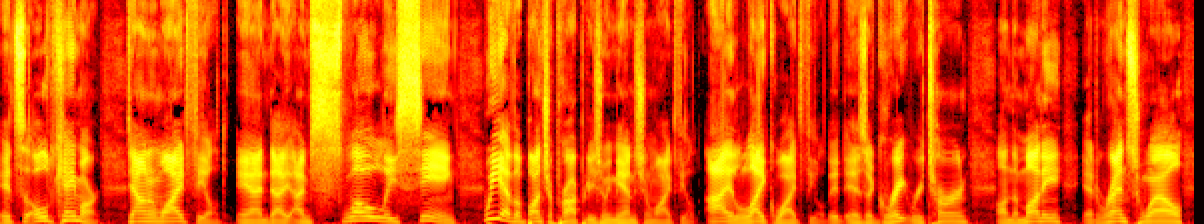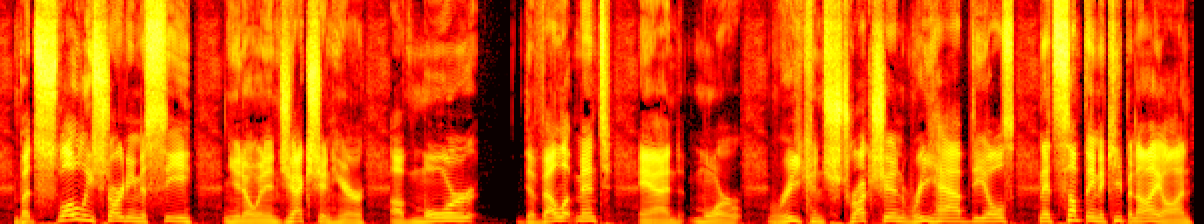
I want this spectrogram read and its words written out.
It's old Kmart down in Widefield, and I, I'm slowly seeing. We have a bunch of properties we manage in Widefield. I like Widefield. It is a great return on the money. It rents well, but slowly starting to see, you know, an injection here of more development and more reconstruction, rehab deals. And it's something to keep an eye on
